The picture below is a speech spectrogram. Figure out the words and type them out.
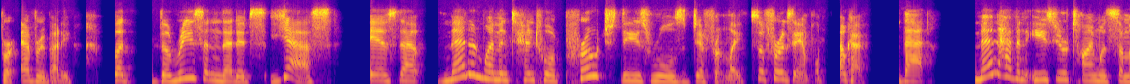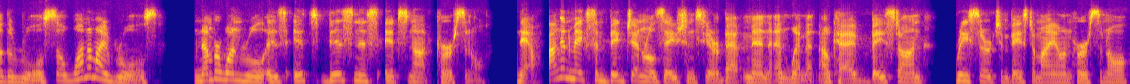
for everybody? But the reason that it's yes is that men and women tend to approach these rules differently. So, for example, okay, that men have an easier time with some of the rules. So, one of my rules, number one rule is it's business, it's not personal. Now, I'm going to make some big generalizations here about men and women, okay, based on research and based on my own personal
